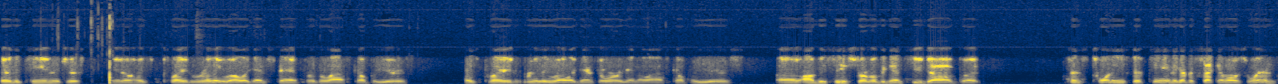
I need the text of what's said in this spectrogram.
they're the team that just, you know, has played really well against Stanford the last couple of years, has played really well against Oregon the last couple of years. Uh, obviously, struggled against UW, but since 2015, they got the second most wins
